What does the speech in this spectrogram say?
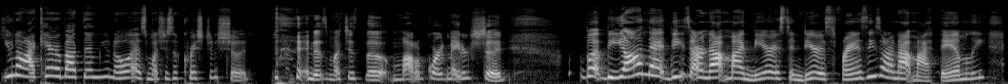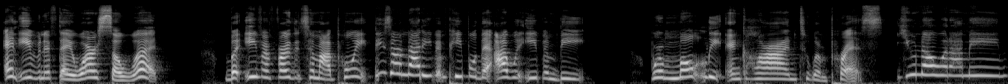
you know, I care about them, you know, as much as a Christian should and as much as the model coordinator should. But beyond that, these are not my nearest and dearest friends. These are not my family. And even if they were, so what? But even further to my point, these are not even people that I would even be remotely inclined to impress. You know what I mean?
